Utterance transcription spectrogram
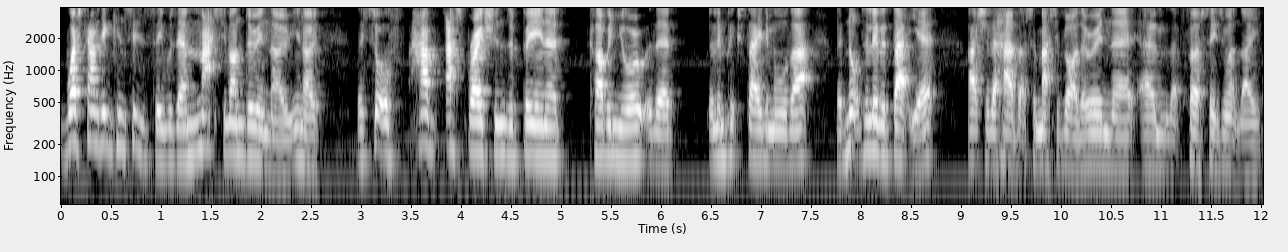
West Ham's inconsistency was their massive undoing, though. You know, they sort of have aspirations of being a club in Europe with their Olympic Stadium, all that. They've not delivered that yet. Actually, they have. That's a massive lie. They were in there um, that first season, weren't they?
